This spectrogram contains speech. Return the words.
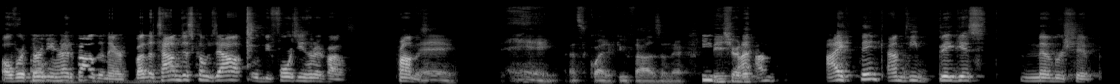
Over thirteen hundred files in there. By the time this comes out, it will be fourteen hundred files. Promise. Dang, dang, that's quite a few files in there. Be sure to. I, I think I'm the biggest membership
